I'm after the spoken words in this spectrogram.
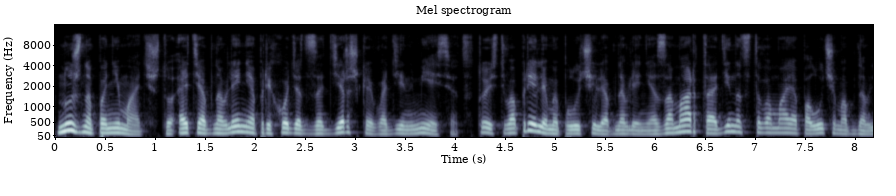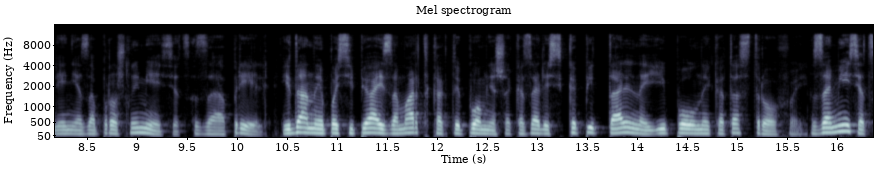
Нужно понимать, что эти обновления приходят с задержкой в один месяц. То есть в апреле мы получили обновление за март, а 11 мая получим обновление за прошлый месяц, за апрель. И данные по CPI за март, как ты помнишь, оказались капитальной и полной катастрофой. За месяц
